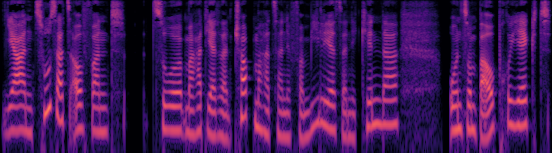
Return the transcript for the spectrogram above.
ja ein Zusatzaufwand zu, man hat ja seinen Job, man hat seine Familie, seine Kinder und so ein Bauprojekt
